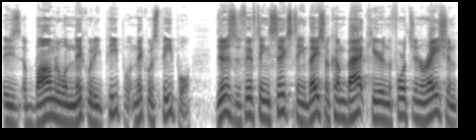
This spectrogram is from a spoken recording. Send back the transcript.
these abominable iniquity people, iniquitous people. Genesis 15, 16, they shall come back here in the fourth generation,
